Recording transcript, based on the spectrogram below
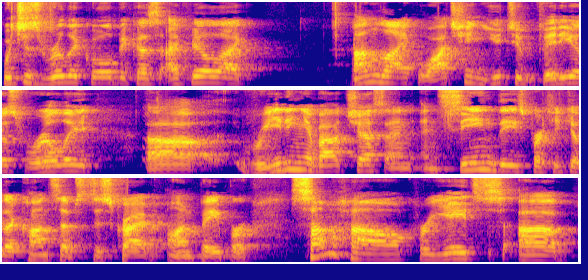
which is really cool because I feel like unlike watching YouTube videos really uh, reading about chess and, and seeing these particular concepts described on paper somehow creates uh,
